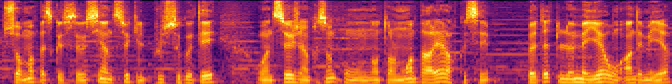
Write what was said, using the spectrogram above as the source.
sûrement parce que c'est aussi un de ceux qui est le plus sous-côté, ou un de ceux j'ai l'impression qu'on entend le moins parler alors que c'est peut-être le meilleur ou un des meilleurs.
